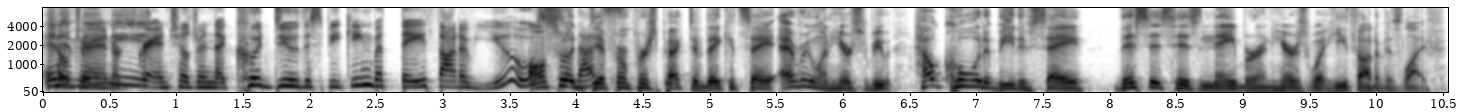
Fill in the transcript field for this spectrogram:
And children be- or grandchildren that could do the speaking, but they thought of you. Also, so a different perspective. They could say, everyone hears from people. How cool would it be to say, this is his neighbor and here's what he thought of his life?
